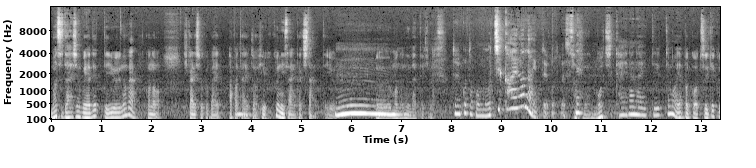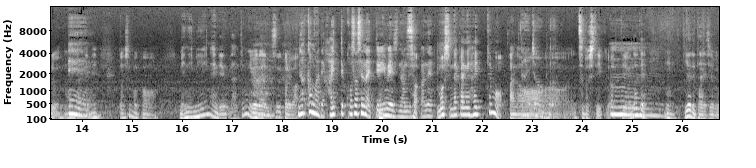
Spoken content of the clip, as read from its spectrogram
まず大丈夫やでっていうのがこの光触媒アパタイト皮膚二酸化チタンっていううーうんんものになってきます。ということはこう持ち帰らないということですね。そうですね。持ち帰らないって言ってもやっぱこうついてくるものなんでね、どうしてもこう目に見えないんで何とも言えないんです、これは。中まで入ってこさせないっていうイメージなんでしょうかね、もし中に入っても、あの大丈潰していくよっていうので、ううん。んより大丈夫なよ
